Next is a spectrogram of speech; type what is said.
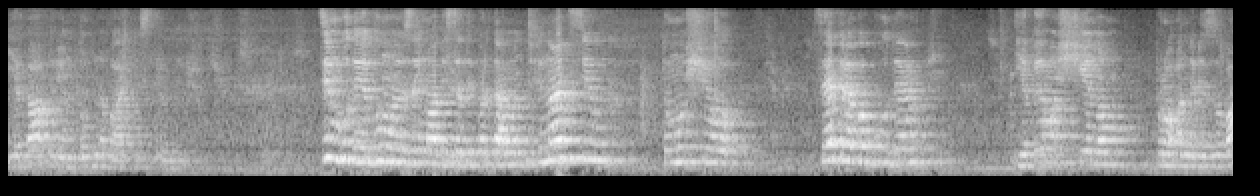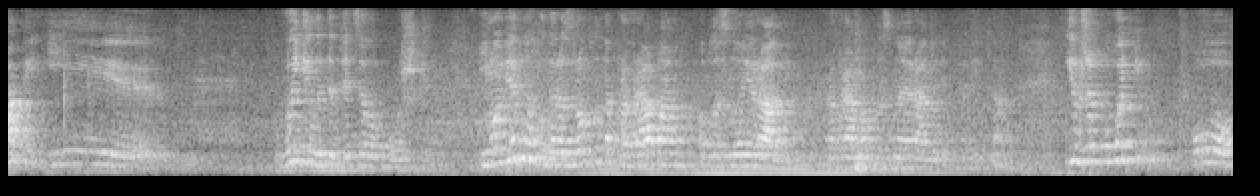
яка орієнтовна вартість робіт. Цим буде, я думаю, займатися департамент фінансів, тому що це треба буде якимось чином проаналізувати і виділити для цього кошти. Ймовірно, буде розроблена програма обласної ради, програма обласної ради відповідна. І вже потім, по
